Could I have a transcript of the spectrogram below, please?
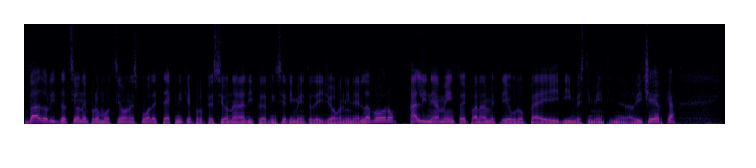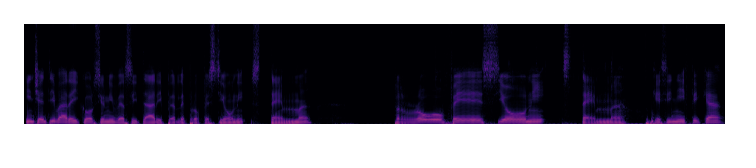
valorizzazione e promozione scuole tecniche professionali per l'inserimento dei giovani nel lavoro, allineamento ai parametri europei di investimenti nella ricerca, incentivare i corsi universitari per le professioni STEM, professioni STEM, che significa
